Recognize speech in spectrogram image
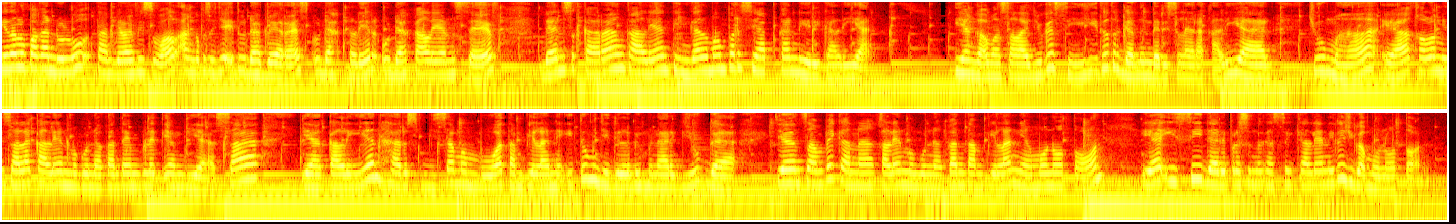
Kita lupakan dulu tampilan visual, anggap saja itu udah beres, udah clear, udah kalian save dan sekarang kalian tinggal mempersiapkan diri kalian. Ya nggak masalah juga sih, itu tergantung dari selera kalian. Cuma ya kalau misalnya kalian menggunakan template yang biasa, ya kalian harus bisa membuat tampilannya itu menjadi lebih menarik juga. Jangan sampai karena kalian menggunakan tampilan yang monoton, ya isi dari presentasi kalian itu juga monoton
